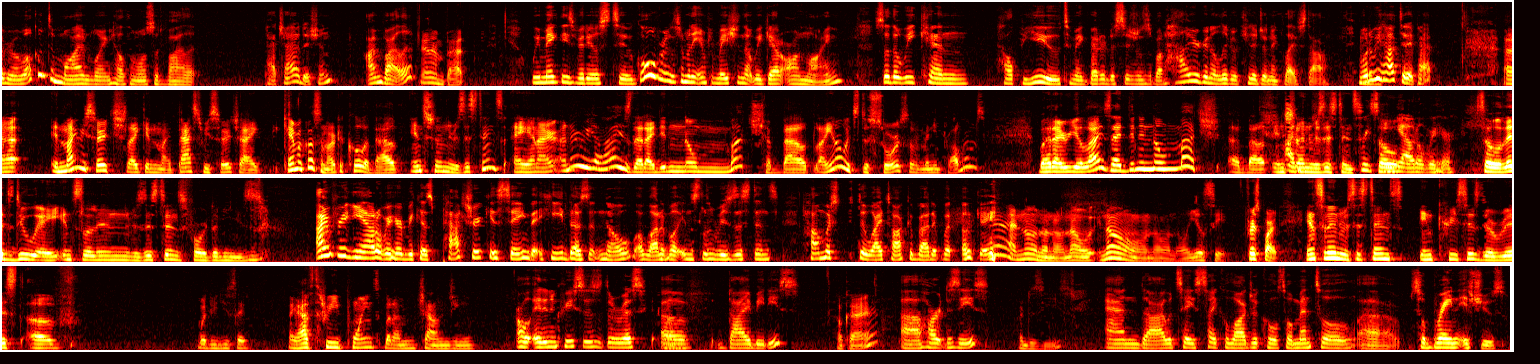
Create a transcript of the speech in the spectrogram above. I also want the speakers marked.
Speaker 1: everyone. Welcome to Mind Blowing Health and Wellness with Violet. Pat Chat Edition. I'm Violet.
Speaker 2: And I'm Pat.
Speaker 1: We make these videos to go over some of the information that we get online so that we can help you to make better decisions about how you're going to live your ketogenic lifestyle. What do we have today, Pat?
Speaker 2: Uh, in my research, like in my past research, I came across an article about insulin resistance, and I, and I realized that I didn't know much about, like, you know, it's the source of many problems, but I realized I didn't know much about insulin
Speaker 1: I'm
Speaker 2: resistance.
Speaker 1: Freaking
Speaker 2: So,
Speaker 1: out over here.
Speaker 2: so let's do a insulin resistance for dummies.
Speaker 1: I'm freaking out over here because Patrick is saying that he doesn't know a lot about insulin resistance. How much do I talk about it? But okay.
Speaker 2: Yeah, no, no, no, no, no, no, no. You'll see. First part: insulin resistance increases the risk of. What did you say? I have three points, but I'm challenging you.
Speaker 1: Oh, it increases the risk of diabetes,
Speaker 2: Okay.
Speaker 1: uh, heart disease,
Speaker 2: A disease.
Speaker 1: and uh, I would say psychological, so mental, uh, so brain issues.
